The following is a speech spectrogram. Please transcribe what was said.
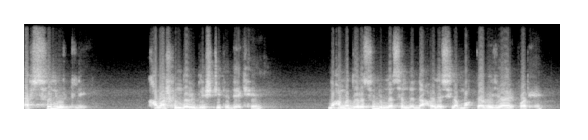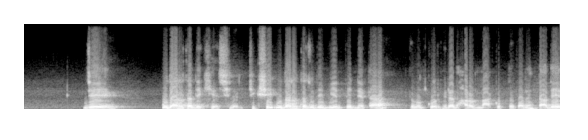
অ্যাবসলিউটলি ক্ষমা সুন্দর দৃষ্টিতে দেখে মোহাম্মদ রসুল্লাহ সাল্লাহ সাল্লাম মক্কা বিজয়ের পরে যে উদারতা দেখিয়েছিলেন, ঠিক সেই উদারতা যদি বিএনপির নেতা এবং কর্মীরা ধারণ না করতে পারেন, তাদের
